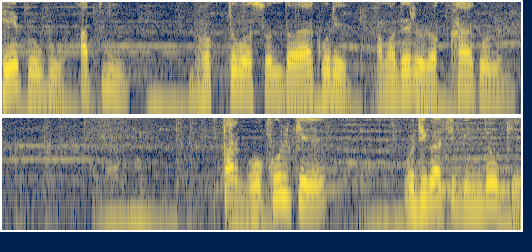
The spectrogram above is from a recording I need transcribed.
হে প্রভু, আপনি ভক্তবসল দয়া করে আমাদেরও রক্ষা করুন। তার গোকুলকে অধিবাসী বৃন্দকে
